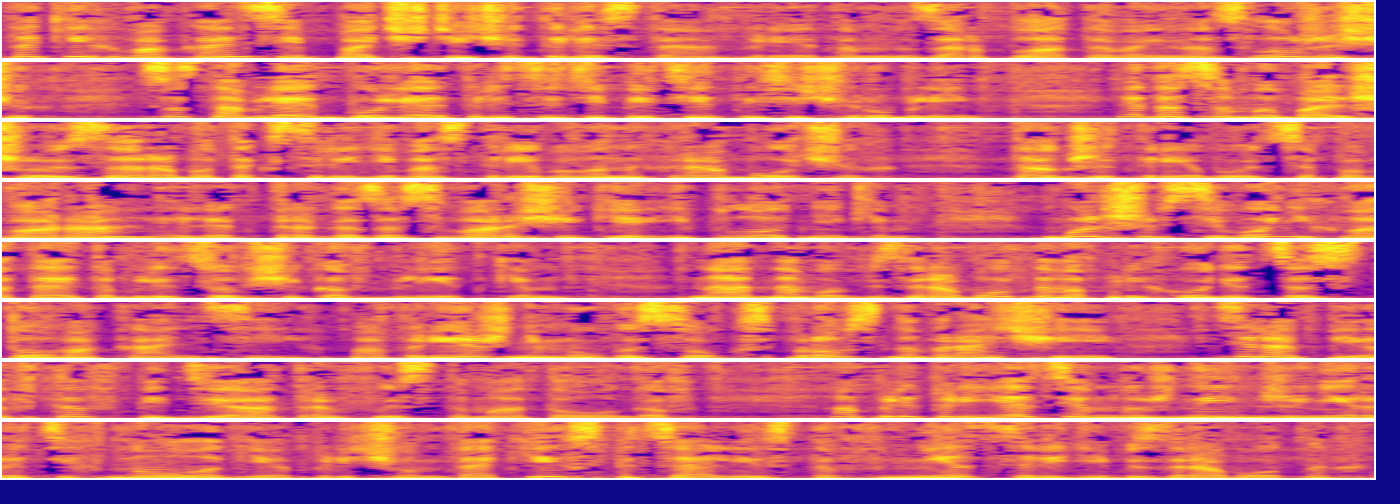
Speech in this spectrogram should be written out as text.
Таких вакансий почти 400. При этом зарплата военнослужащих составляет более 35 тысяч рублей. Это самый большой заработок среди востребованных рабочих. Также требуются повара, электрогазосварщики и плотники. Больше всего не хватает облицовщиков плитки. На одного безработного приходится 100 вакансий. По-прежнему высок спрос на врачей, терапевтов, педиатров и стоматологов технологов. А предприятиям нужны инженеры-технологи, причем таких специалистов нет среди безработных.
